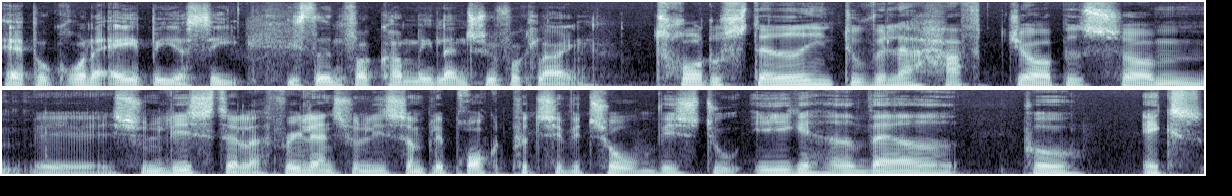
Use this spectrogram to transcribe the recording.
af, på grund af A, B og C, i stedet for at komme med en eller anden søforklaring. Tror du stadig, du ville have haft jobbet som øh, journalist eller freelance journalist, som blev brugt på TV2, hvis du ikke havde været på X?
